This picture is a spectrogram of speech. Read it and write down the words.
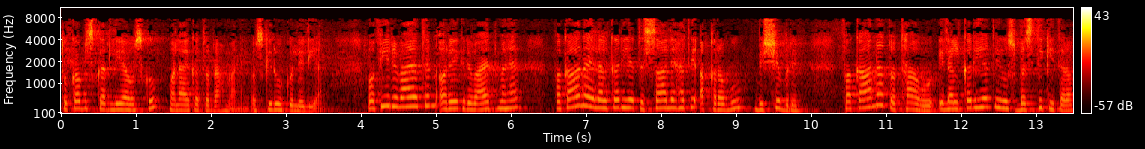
تو قبض کر لیا اس کو ملائکت الرحمہ نے، اس کی روح کو لے لیا۔ وفی روایت اور ایک روایت میں ہے فکان الکریت صالحت اقرب بشبرن فکانا تو تھا وہ الکریت اس بستی کی طرف،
